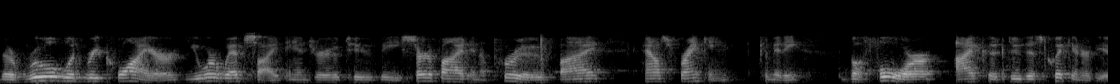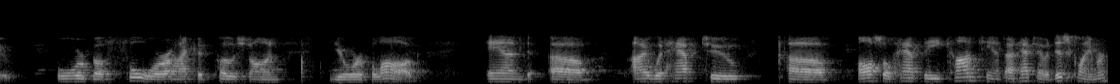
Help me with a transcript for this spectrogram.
The rule would require your website, Andrew, to be certified and approved by House Franking Committee before I could do this quick interview or before I could post on your blog. And uh, I would have to uh, also have the content, I'd have to have a disclaimer.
